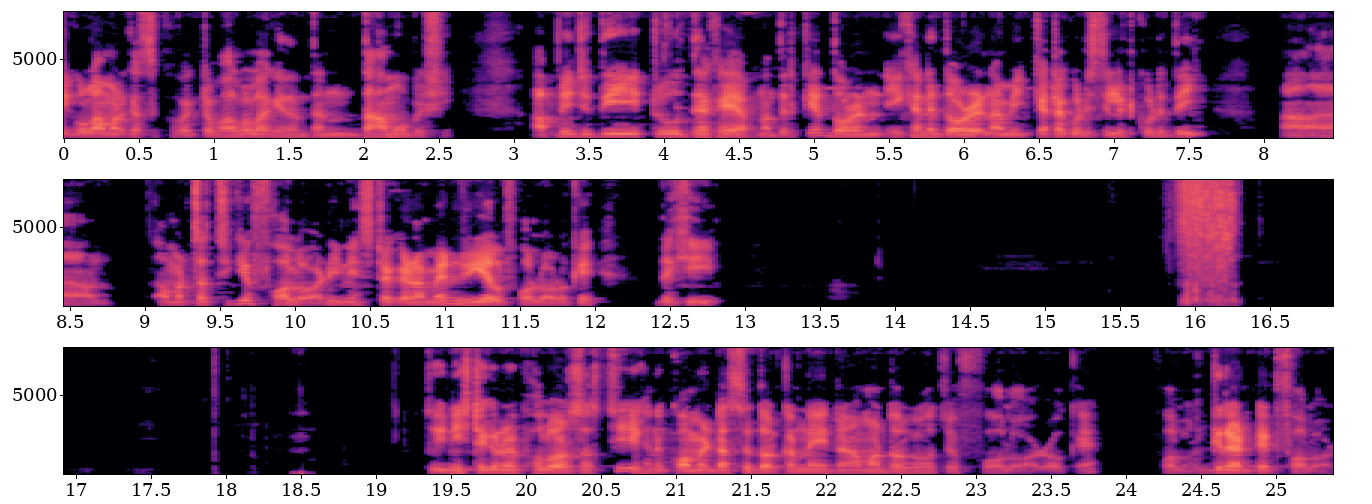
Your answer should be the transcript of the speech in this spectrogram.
এগুলো আমার কাছে খুব একটা ভালো লাগে না। দেন দামও বেশি। আপনি যদি একটু দেখাই আপনাদেরকে। ধরেন, এখানে ধরেন আমি ক্যাটাগরি সিলেক্ট করে দিই। আমার চাচ্ছি কি ফলোয়ার ইনস্টাগ্রামের রিয়েল ফলোয়ার ওকে দেখি। তো ইনস্টাগ্রামের ফলোয়ার চাচ্ছি এখানে কমেন্ট আছে, দরকার নেই এটা, আমার দরকার হচ্ছে follower okay follower granted follower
